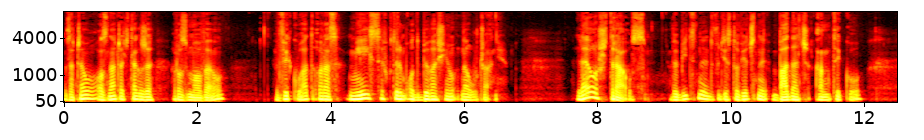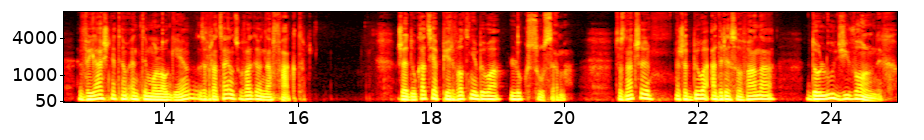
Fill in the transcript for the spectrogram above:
zaczęło oznaczać także rozmowę, wykład oraz miejsce, w którym odbywa się nauczanie. Leo Strauss, wybitny dwudziestowieczny badacz antyku, wyjaśnia tę entymologię, zwracając uwagę na fakt, że edukacja pierwotnie była luksusem. To znaczy, że była adresowana do ludzi wolnych.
